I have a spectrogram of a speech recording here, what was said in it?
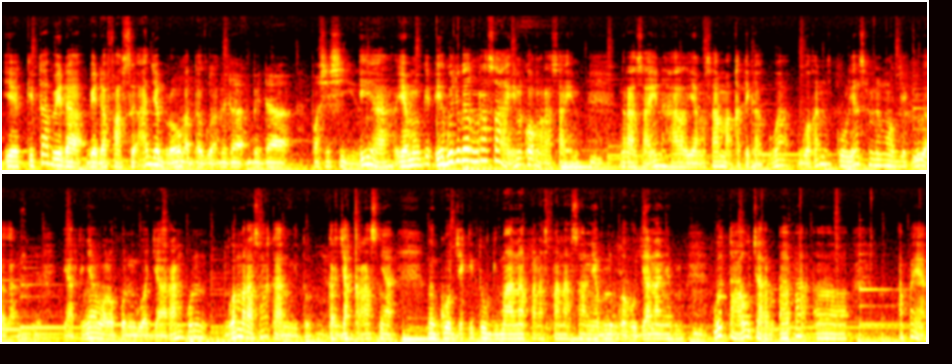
Ya kita beda beda fase aja bro kata gue Beda beda posisi gitu. iya ya mungkin ya gue juga ngerasain kok ngerasain Hmm. ngerasain hal yang sama ketika gua gua kan kuliah sambil ngojek juga kan Iya. ya artinya walaupun gua jarang pun gua merasakan gitu Iya. kerja kerasnya ngegojek itu gimana panas-panasannya belum kehujanannya belum Hmm. gue tahu cara apa eh, apa ya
